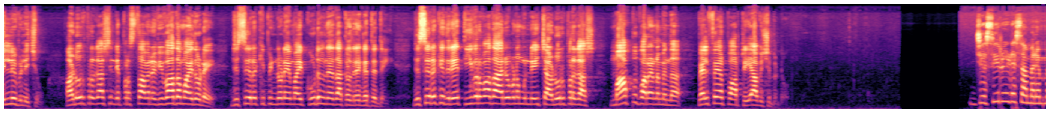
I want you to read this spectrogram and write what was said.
വെല്ലുവിളിച്ചു. അടൂർ പ്രകാശിന്റെ പ്രസ്താവന വിവാദമായതോടെ ജസീറയ്ക്ക് പിന്തുണയുമായി കൂടുതൽ നേതാക്കൾ രംഗത്തെത്തി. ജസീറയ്ക്കെതിരെ തീവ്രവാദ ആരോപണം ഉന്നയിച്ച അടൂർ പ്രകാശ് മാപ്പ് പറയണമെന്ന് വെൽഫെയർ പാർട്ടി ആവശ്യപ്പെട്ടു. ജസീറയുടെ സമരം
